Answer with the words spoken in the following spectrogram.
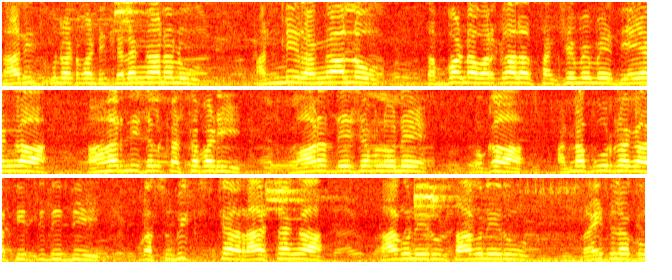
సాధించుకున్నటువంటి తెలంగాణను అన్ని రంగాల్లో సబ్బండ వర్గాల సంక్షేమమే ధ్యేయంగా అహర్నిశలు కష్టపడి భారతదేశంలోనే ఒక అన్నపూర్ణగా తీర్చిదిద్ది ఒక సుభిక్ష రాష్ట్రంగా తాగునీరు సాగునీరు రైతులకు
